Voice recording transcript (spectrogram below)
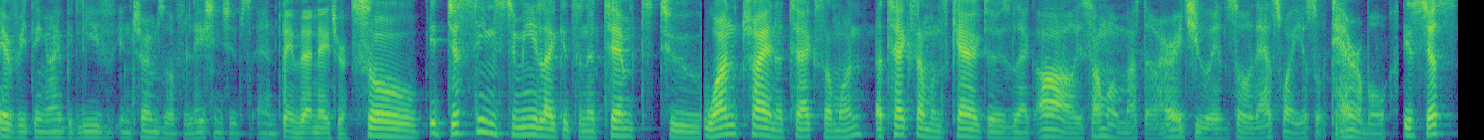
everything I believe in terms of relationships and things of that nature. So it just seems to me like it's an attempt to one try and attack someone. Attack someone's character is like, oh, someone must have hurt you, and so that's why you're so terrible. It's just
